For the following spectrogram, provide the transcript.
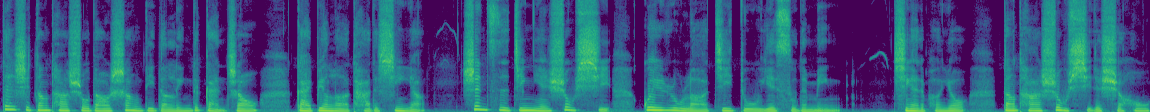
但是当他受到上帝的灵的感召，改变了他的信仰，甚至今年受洗归入了基督耶稣的名。亲爱的朋友，当他受洗的时候，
